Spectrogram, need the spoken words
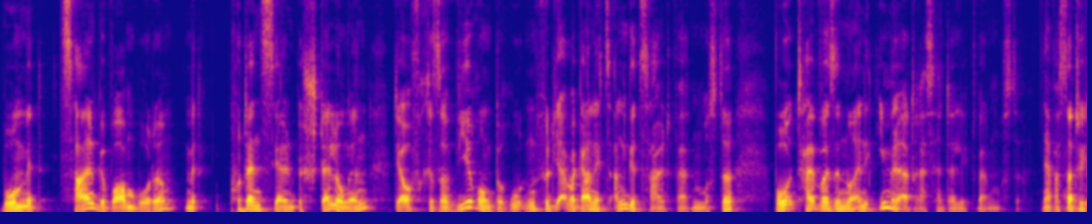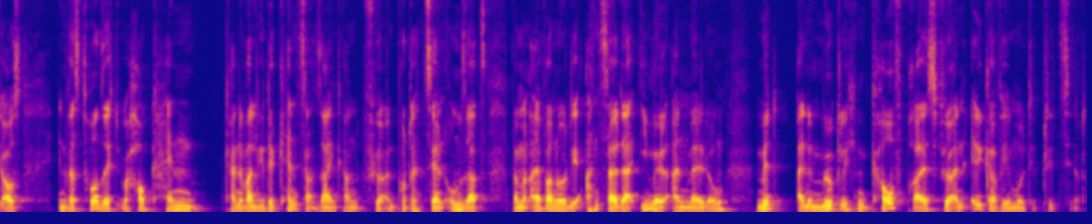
wo mit Zahlen geworben wurde, mit potenziellen Bestellungen, die auf Reservierung beruhten, für die aber gar nichts angezahlt werden musste, wo teilweise nur eine E-Mail-Adresse hinterlegt werden musste. Ja, was natürlich aus Investorensicht überhaupt kein, keine valide Kennzahl sein kann für einen potenziellen Umsatz, wenn man einfach nur die Anzahl der E-Mail-Anmeldungen mit einem möglichen Kaufpreis für ein LKW multipliziert.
